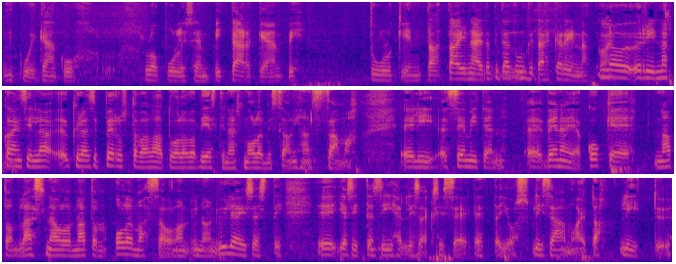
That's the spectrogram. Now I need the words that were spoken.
niin kuin ikään kuin lopullisempi, tärkeämpi tulkinta, tai näitä pitää tulkita ehkä rinnakkain? No rinnakkain, sillä kyllä se perustavalla laatu oleva viesti näissä molemmissa on ihan sama. Eli se, miten Venäjä kokee Naton läsnäolon, Naton olemassaolon ynnän yleisesti, e, ja sitten siihen lisäksi se, että jos lisää maita liittyy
